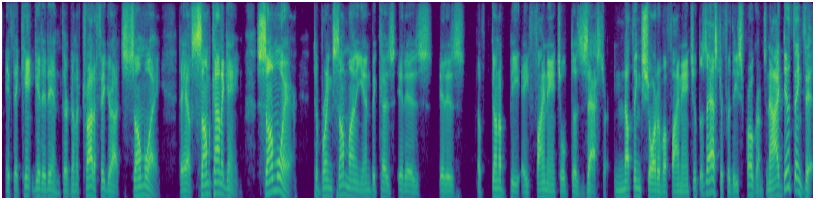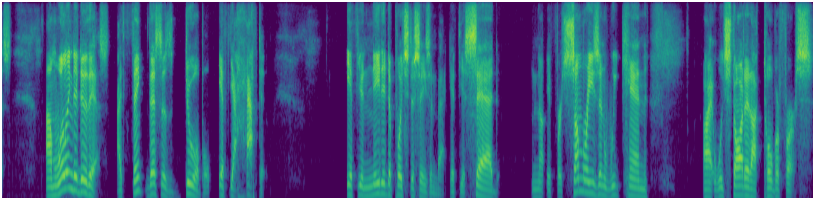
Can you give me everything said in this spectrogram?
If they can't get it in, they're going to try to figure out some way to have some kind of game somewhere to bring some money in because it is it is going to be a financial disaster. Nothing short of a financial disaster for these programs. Now, I do think this. I'm willing to do this. I think this is doable if you have to. If you needed to push the season back, if you said, no, if for some reason we can, all right, we started October 1st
